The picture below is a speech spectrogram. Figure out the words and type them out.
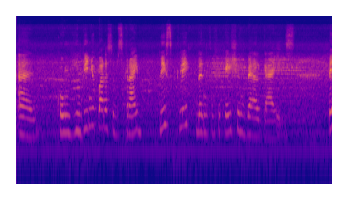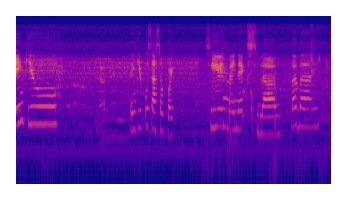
And kung hindi nyo pa na-subscribe, please click the notification bell guys. Thank you! Thank you po sa support. See you in my next vlog. Bye-bye!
